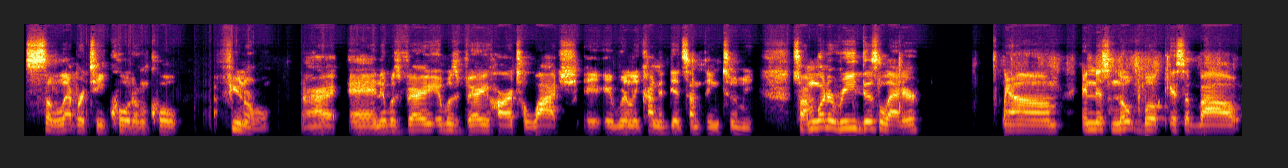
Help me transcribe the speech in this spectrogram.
celebrity quote unquote funeral. All right, and it was very it was very hard to watch. It, it really kind of did something to me. So I'm going to read this letter. Um, in this notebook, it's about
